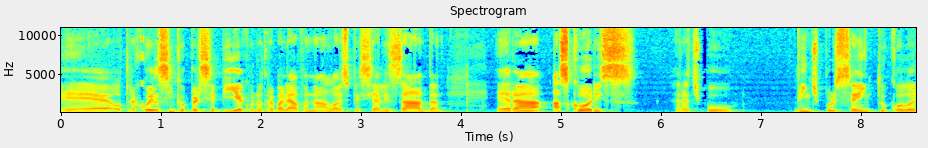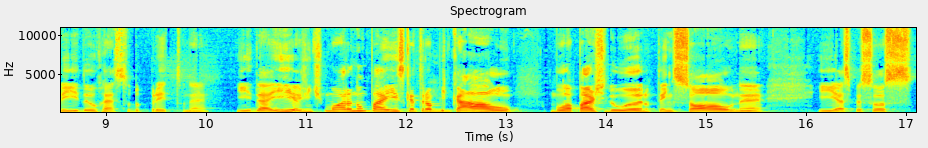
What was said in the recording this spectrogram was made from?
É, outra coisa assim que eu percebia quando eu trabalhava na loja especializada era as cores. Era tipo 20% colorido, o resto do preto, né? E daí a gente mora num país que é tropical, boa parte do ano tem sol, né? E as pessoas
